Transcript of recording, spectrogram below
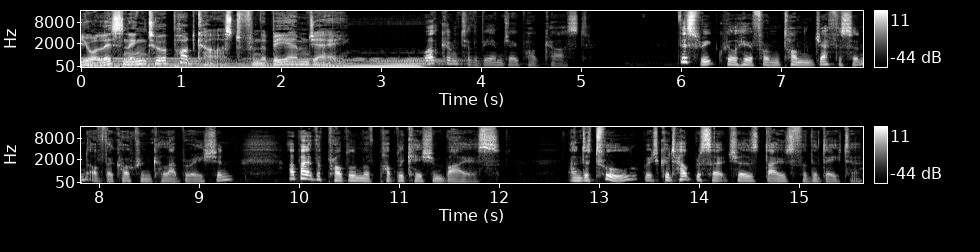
You're listening to a podcast from the BMJ. Welcome to the BMJ podcast. This week we'll hear from Tom Jefferson of the Cochrane Collaboration about the problem of publication bias and a tool which could help researchers dowse for the data.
